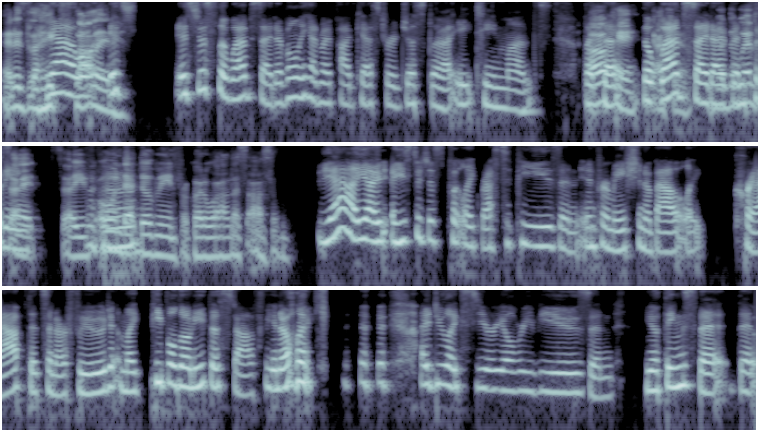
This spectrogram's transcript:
That is like yeah, well, solid. it's it's just the website. I've only had my podcast for just uh, 18 months, but okay, the the gotcha. website But I've the been website. putting. So you've Mhm. owned that domain for quite a while. That's awesome. Yeah, yeah. I, I used to just put like recipes and information about like crap that's in our food. And like people don't eat this stuff, you know, like I do like cereal reviews and you know things that that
